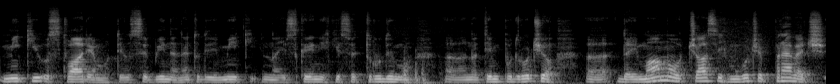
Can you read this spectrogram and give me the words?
mi, ki ustvarjamo te vsebine, ne tudi mi, ki, na iskrenih, ki se trudimo uh, na tem področju, uh, da imamo včasih mogoče preveč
